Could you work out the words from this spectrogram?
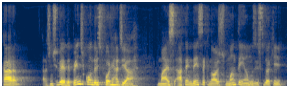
Cara, a gente vê, depende de quando eles forem adiar, mas a tendência é que nós mantenhamos isso daqui.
